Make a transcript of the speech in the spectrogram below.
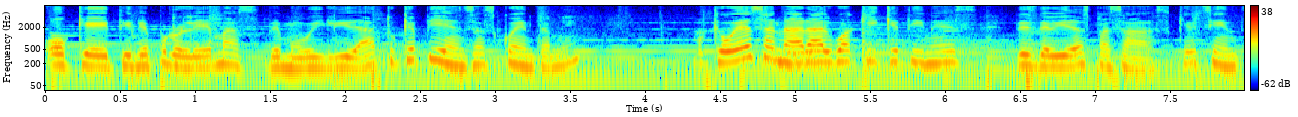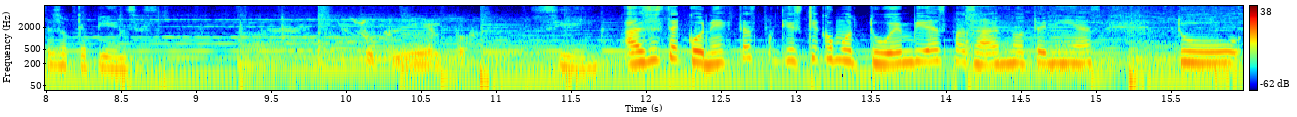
o que tiene problemas de movilidad, ¿tú qué piensas? Cuéntame. Porque voy a sanar algo aquí que tienes desde vidas pasadas. ¿Qué sientes o qué piensas? Sufrimiento. Sí. A veces te conectas porque es que como tú en vidas pasadas no tenías, tú,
